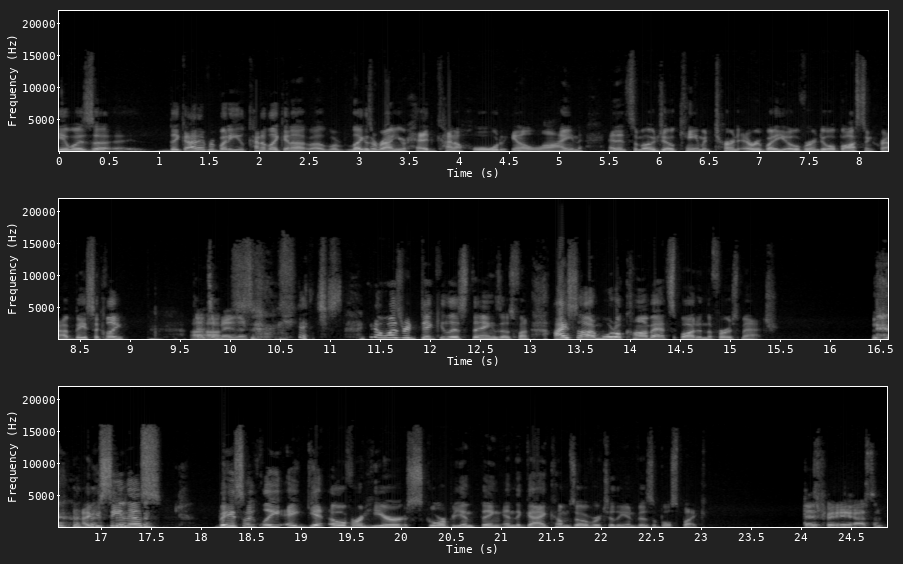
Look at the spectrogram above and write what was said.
It was uh, they got everybody kind of like in a, a legs around your head kind of hold in a line, and then Samoa Joe came and turned everybody over into a Boston Crab, basically. That's Uh, amazing. it just you know, it was ridiculous things. That was fun. I saw a Mortal Kombat spot in the first match. Have you seen this? Basically, a get over here scorpion thing, and the guy comes over to the invisible spike. That's pretty awesome.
